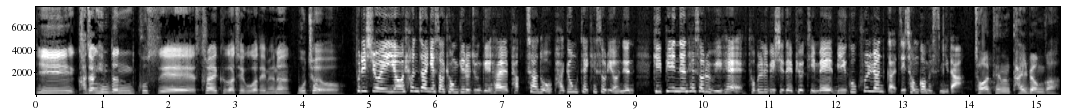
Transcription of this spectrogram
이 가장 힘든 코스에 스트라이크가 제구가 되면은 못 쳐요. 프리쇼에 이어 현장에서 경기를 중계할 박찬호, 박용택 해설위원은 깊이 있는 해설을 위해 WBC 대표팀의 미국 훈련까지 점검했습니다. 저한테는 달변가,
